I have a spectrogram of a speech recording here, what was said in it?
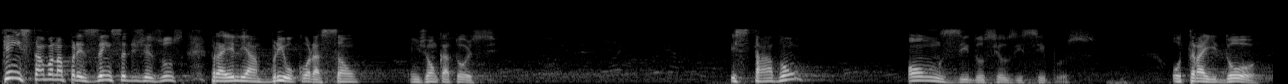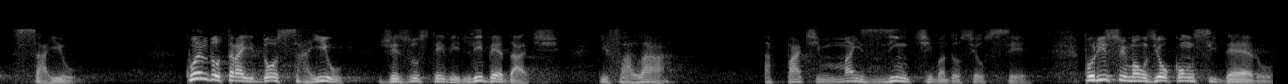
Quem estava na presença de Jesus para ele abrir o coração em João 14? Estavam onze dos seus discípulos. O traidor saiu. Quando o traidor saiu, Jesus teve liberdade de falar a parte mais íntima do seu ser. Por isso, irmãos, eu considero,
